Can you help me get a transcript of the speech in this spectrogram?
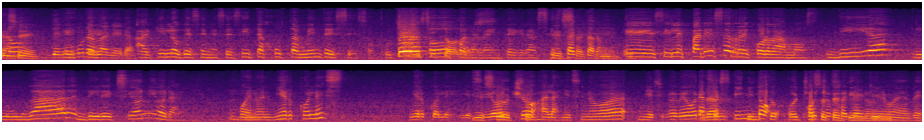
No, no, de ninguna este, manera. Aquí lo que se necesita justamente es eso, escuchar todos, para la integración. Exactamente. Eh, si les parece, recordamos día, lugar, dirección y horario. Bueno, el miércoles miércoles 18, a las 19, 19 horas en Pinto, 879.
